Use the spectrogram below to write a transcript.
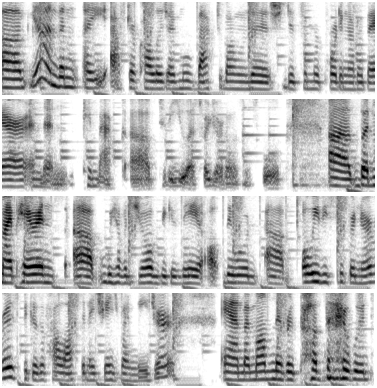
um, yeah and then i after college i moved back to bangladesh did some reporting out of there and then came back uh, to the us for journalism school. Uh, but my parents uh, we have a joke because they they would um, always be super nervous because of how often i changed my major. And my mom never thought that i would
